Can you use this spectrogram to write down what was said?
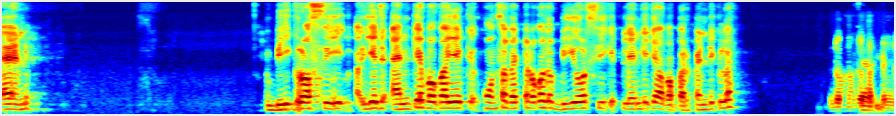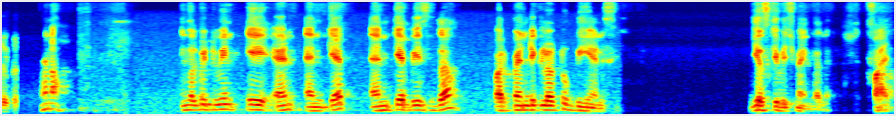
and B cross C ये जो एन कैप होगा ये कौन सा वेक्टर होगा? जो बी और सी के प्लेन के क्या होगा? परपेंडिकुलर दोनों के परपेंडिकुलर है ना? Angle between A and N cap N cap is the perpendicular to B and C ये उसके बीच में एंगल है। फाइव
